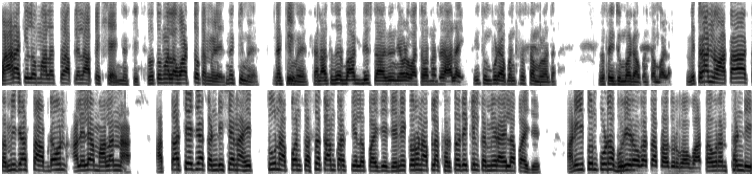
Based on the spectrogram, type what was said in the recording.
बारा किलो मालाचं आपल्याला अपेक्षा आहे. नक्कीच तो तुम्हाला वाटतो का मिळेल? नक्की मिळेल. नक्की. नक्की मिळेल. कारण आता जर बाग दिसला अजून एवढं वातावरणात जर आलाय इथून पुढे आपण तसं सांभाळू आता. जसं इथून बाग आपण सांभाळला. मित्रांनो आता कमी जास्त अपडाऊन आलेल्या मालांना आत्ताचे ज्या कंडिशन आहेत तिथून आपण कसं कामकाज केलं पाहिजे जेणेकरून आपला खर्च देखील कमी राहिला पाहिजे. आणि इथून पुढे भुरी रोगाचा प्रादुर्भाव वातावरण थंडी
